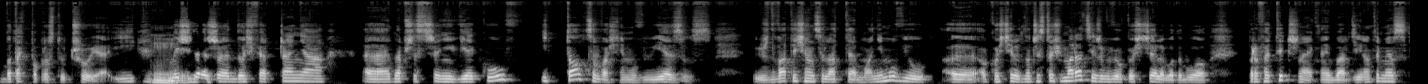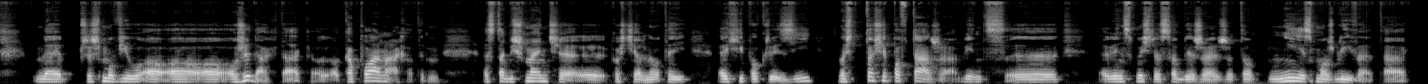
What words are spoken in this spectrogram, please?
bo tak po prostu czuję. I mm. myślę, że doświadczenia e, na przestrzeni wieków i to, co właśnie mówił Jezus, już dwa tysiące lat temu, a nie mówił e, o Kościele, znaczy Stasiu ma rację, że mówił o Kościele, bo to było profetyczne jak najbardziej, natomiast e, przecież mówił o, o, o Żydach, tak? O, o kapłanach, o tym establishmencie e, kościelnym, o tej hipokryzji. No, to się powtarza, więc, więc myślę sobie, że, że to nie jest możliwe, tak?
